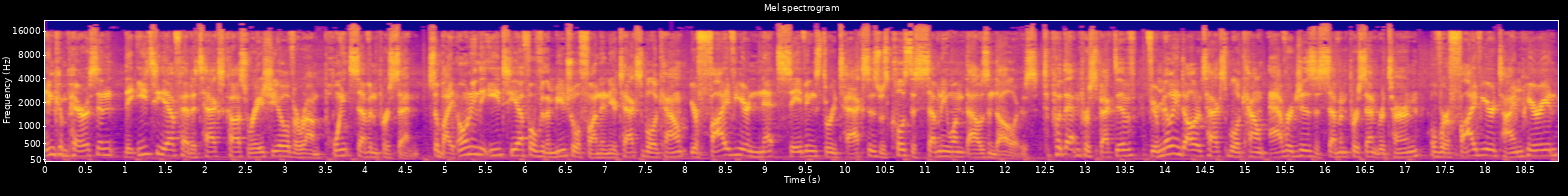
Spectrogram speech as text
In comparison, the ETF had a tax cost ratio of around 0.7%. So by owning the ETF over the mutual fund in your taxable account, your five year net savings through taxes was close to $71,000. To put that in perspective, if your million dollar taxable account averages a 7% return over a five year time period,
